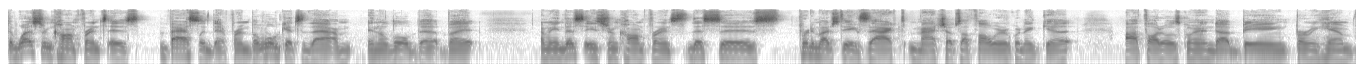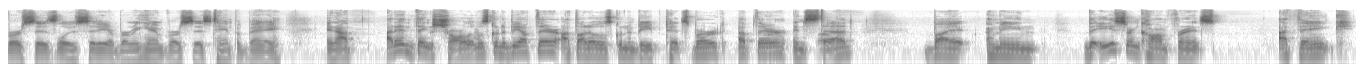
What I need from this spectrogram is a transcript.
The Western Conference is vastly different, but we'll get to that in a little bit. But, I mean, this Eastern Conference, this is pretty much the exact matchups I thought we were going to get. I thought it was going to end up being Birmingham versus Lou City or Birmingham versus Tampa Bay. And I I didn't think Charlotte was going to be up there. I thought it was going to be Pittsburgh up there mm, instead. But I mean, the Eastern Conference, I think,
